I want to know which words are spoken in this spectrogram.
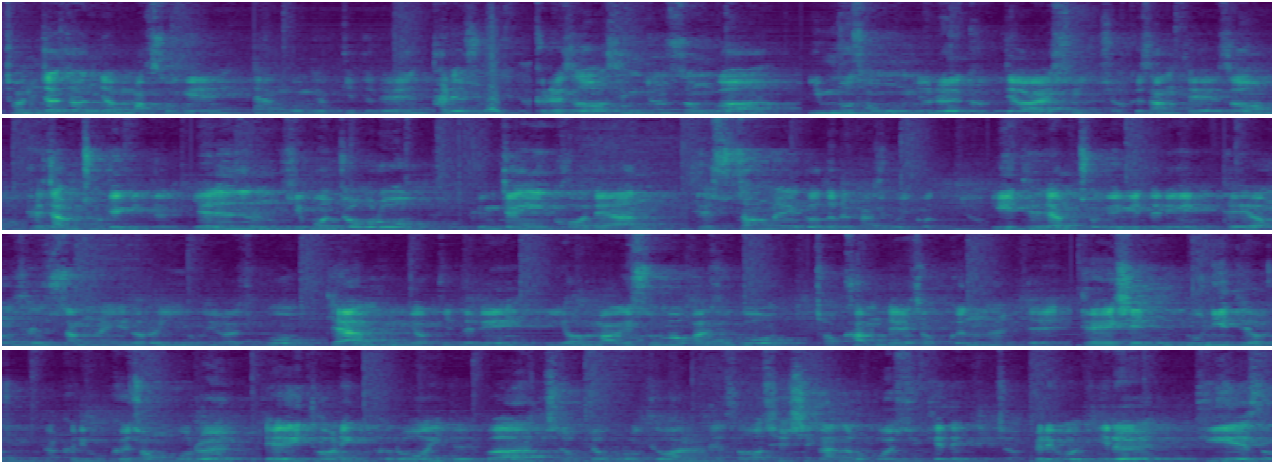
전자전 연막 속에 대한 공격기들을 가려줍니다. 그래서 생존성과 임무 성공률을 극대화할 수 있죠. 그 상태에서 대잠 초계기들 얘네는 기본적으로 굉장히 거대한 대수상 레이더들을 가지고 있거든요. 이 대잠 초계기들이 대형 대수상 레이더를 이용해가지고 대함 공격기들이 이 연막에 숨어가지고 적함대에 접근을 할 때 대신 눈이 되어줍니다. 그리고 그 정보를 데이터 링크로 이들과 지속적으로 교환을 해서 실시간으로 볼 수 있게 되겠죠. 그리고 이를 뒤에서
